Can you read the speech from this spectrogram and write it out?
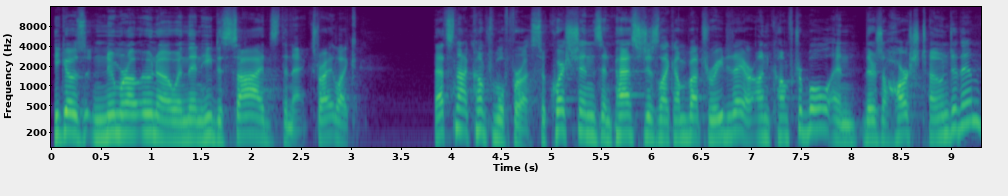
He goes numero uno and then he decides the next, right? Like, that's not comfortable for us. So, questions and passages like I'm about to read today are uncomfortable and there's a harsh tone to them.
